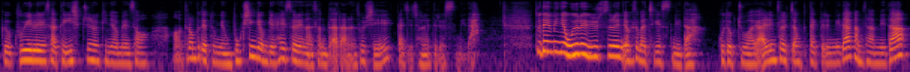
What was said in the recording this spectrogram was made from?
그 9.11 사태 20주년 기념해서 어, 트럼프 대통령 복싱 경기를 해설에 나선다라는 소식까지 전해드렸습니다. 투데이미니 오늘의 뉴스는 여기서 마치겠습니다. 구독, 좋아요, 알림 설정 부탁드립니다. 감사합니다.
